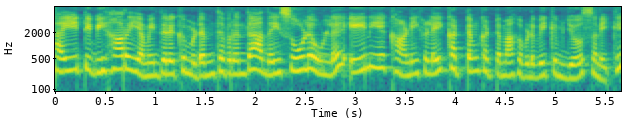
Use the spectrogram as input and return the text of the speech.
தையிட்டி விகாரை அமைந்திருக்கும் இடம் தவிர்ந்த அதை சூழ உள்ள ஏனைய காணிகளை கட்டம் கட்டமாக விடுவிக்கும் யோசனைக்கு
